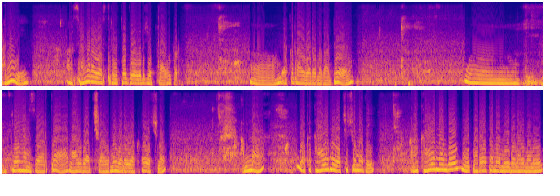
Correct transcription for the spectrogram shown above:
అని ఆ సమరయ స్త్రీతో దేవుడు చెప్తా ఉంటాడు. ఆ, ఎక్కడ రాయబడి ఉన్నదంటే వార్త నాలుగో అధ్యాయము ఇరవై ఒకటో వచ్చినాం అమ్మ ఒక కాలము వచ్చుచున్నది. ఆ కాలమందు ఈ పర్వతము మీదనైనను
